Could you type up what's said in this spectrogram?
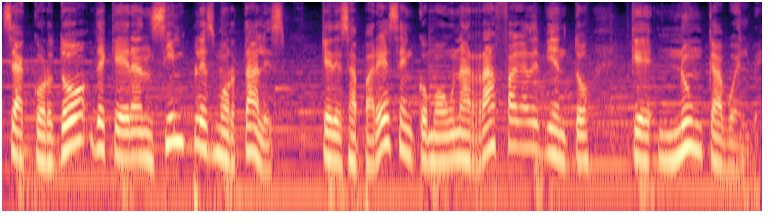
se acordó de que eran simples mortales, que desaparecen como una ráfaga de viento que nunca vuelve.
